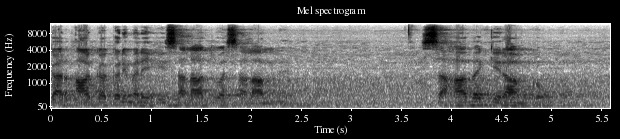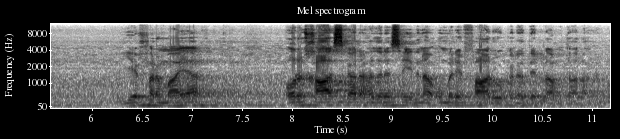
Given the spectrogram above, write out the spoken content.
کر آقا کریم علیہ صلاحت و سلام نے صحابہ کرام کو یہ فرمایا اور خاص کر حضرت سیدنا عمر فاروق رضی اللہ تعالیٰ کو۔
